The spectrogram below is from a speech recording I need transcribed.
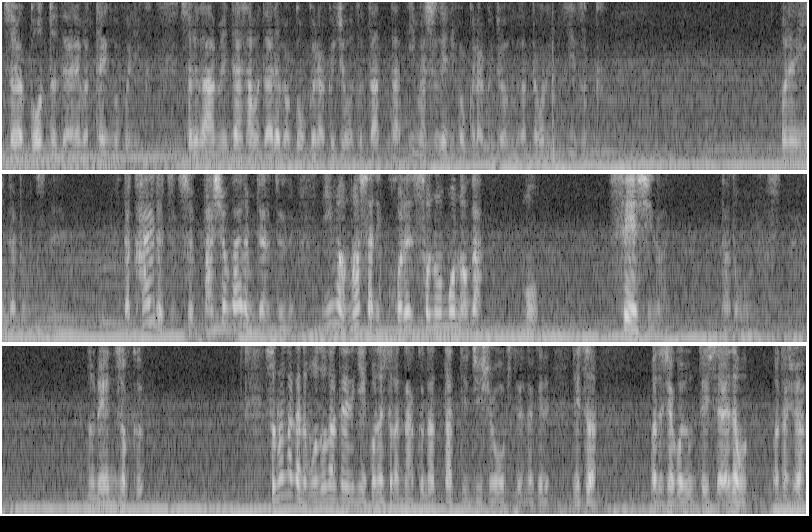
それがゴッドであれば天国に行く。それが阿弥陀様であれば極楽浄土だった。今すでに極楽浄土だったことに気づく。これでいいんだと思うんですね。だ帰るってそういう場所があるみたいになってるけど今まさにこれそのものがもう生死なんだと思います。の連続。その中で物語的にこの人が亡くなったっていう事象が起きてるだけで実は私はこれ運転してる間も私は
